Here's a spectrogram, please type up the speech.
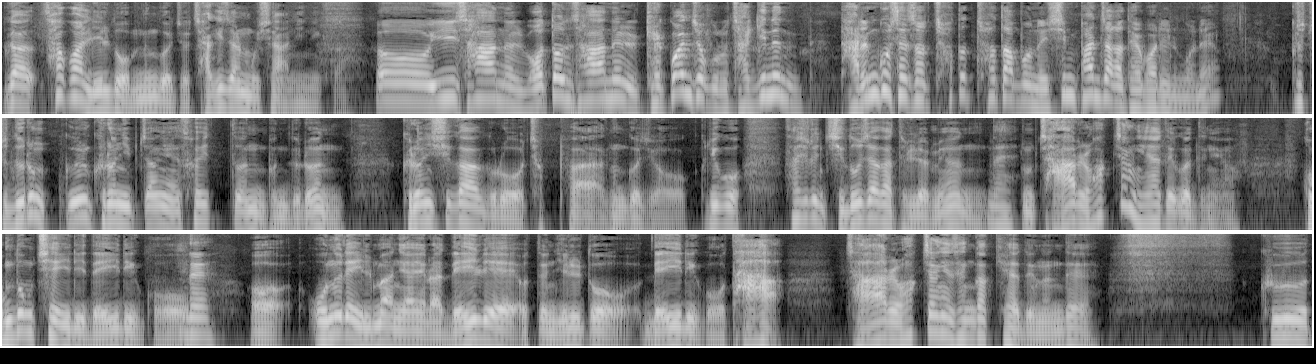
그러니까 사과할 일도 없는 거죠. 자기 잘못이 아니니까. 어, 이 사안을 어떤 사안을 객관적으로 자기는 다른 곳에서 쳐다, 쳐다 보는 심판자가 돼버리는 거네요. 그렇죠. 늘은 늘 그런 입장에 서 있던 분들은 그런 시각으로 접하는 거죠. 그리고 사실은 지도자가 되려면 네. 좀 자아를 확장해야 되거든요. 공동체 일이 내일이고, 네. 어, 오늘의 일만이 아니라 내일의 어떤 일도 내일이고 다 자아를 확장해 생각해야 되는데 그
